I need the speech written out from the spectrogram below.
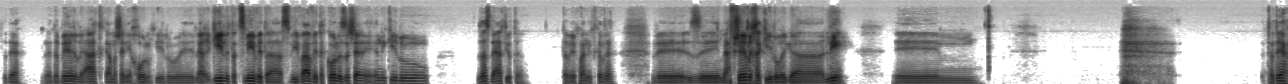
אתה יודע, לדבר לאט כמה שאני יכול, כאילו, אה, להרגיל את עצמי ואת הסביבה ואת הכל לזה שאני אני, כאילו זז לאט יותר. אתה מבין מה אני מתכוון? וזה מאפשר לך, כאילו, רגע, לי, אמ, אתה יודע,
